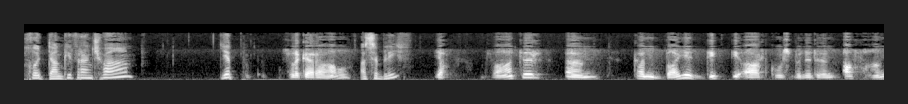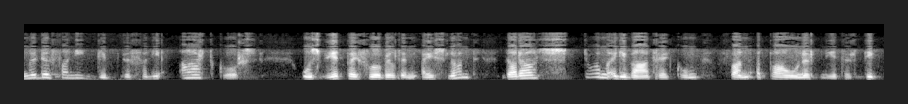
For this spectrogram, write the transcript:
Goed, dankie François. Jep, sal ek herhaal? asseblief. Ja, water um, kan baie diep die aardkos binnendring afhangende van die diepte van die aardkors. Ons weet byvoorbeeld in IJsland dat daar stoom uit die water uitkom van 'n paar honderd meter diep.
